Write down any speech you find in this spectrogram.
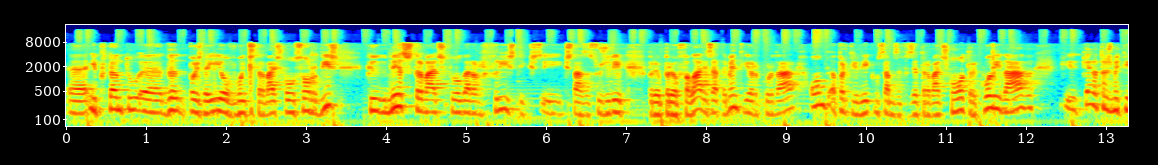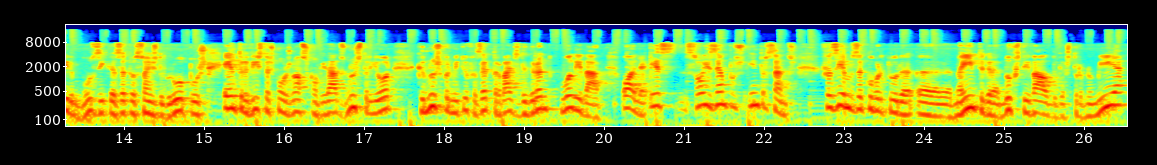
Eh, e, portanto, eh, depois daí houve muitos trabalhos com o Som Rediz, que nesses trabalhos que tu agora referiste e que, estás a sugerir para, para, eu falar exatamente e a recordar, onde a partir daí começámos a fazer trabalhos com outra qualidade, que, que era transmitir músicas, atuações de grupos, entrevistas com os nossos convidados no exterior, que nos permitiu fazer trabalhos de grande qualidade. Olha, esses são exemplos interessantes. Fazíamos a cobertura uh, na íntegra do Festival de Gastronomia,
